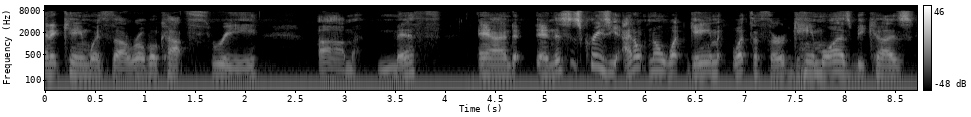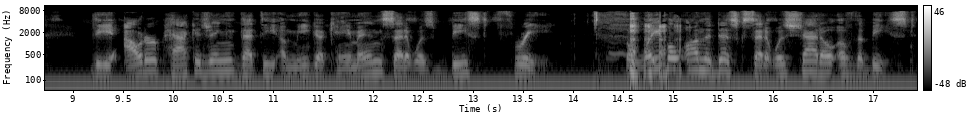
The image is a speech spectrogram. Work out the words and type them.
and it came with uh, RoboCop 3, um, Myth, and and this is crazy. I don't know what game, what the third game was because the outer packaging that the Amiga came in said it was Beast 3. The label on the disc said it was Shadow of the Beast.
